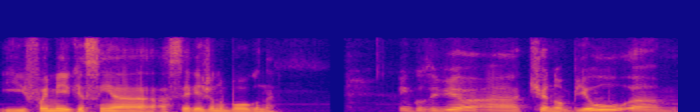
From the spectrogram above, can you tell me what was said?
E foi meio que assim a, a cereja no bolo, né? Inclusive a Chernobyl um,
